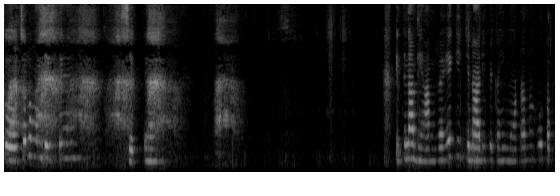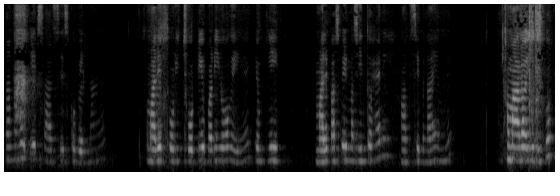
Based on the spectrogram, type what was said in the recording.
तो चलो हम देखते हैं। सीखते हैं। इतना ध्यान रहे कि किनारी पे कहीं मोटा ना हो, पतला ना हो, एक साथ से इसको बेलना है। हमारी थोड़ी छोटी बड़ी हो गई है, क्योंकि हमारे पास कोई मशीन तो है नहीं, हाथ से बनाए हमने। हमारा ये देखो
